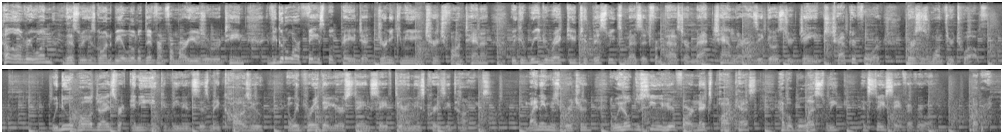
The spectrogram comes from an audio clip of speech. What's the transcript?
Hello, everyone. This week is going to be a little different from our usual routine. If you go to our Facebook page at Journey Community Church Fontana, we could redirect you to this week's message from Pastor Matt Chandler as he goes through James chapter 4, verses 1 through 12. We do apologize for any inconveniences may cause you, and we pray that you are staying safe during these crazy times. My name is Richard, and we hope to see you here for our next podcast. Have a blessed week and stay safe, everyone. Bye bye.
